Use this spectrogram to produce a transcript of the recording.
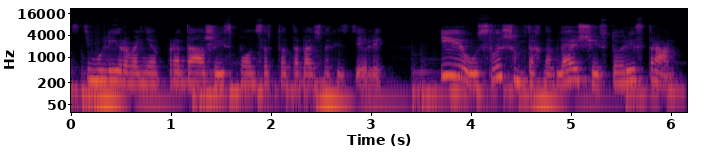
стимулирование продажи и спонсорства табачных изделий, и услышим вдохновляющие истории стран,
